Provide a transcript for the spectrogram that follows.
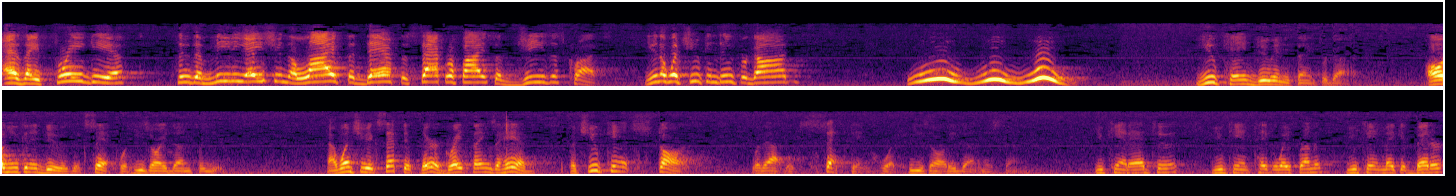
as a free gift through the mediation, the life, the death, the sacrifice of Jesus Christ. You know what you can do for God? Woo, woo, woo. You can't do anything for God. All you can do is accept what He's already done for you. Now, once you accept it, there are great things ahead, but you can't start without accepting what He's already done in His Son. You can't add to it. You can't take away from it. You can't make it better.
